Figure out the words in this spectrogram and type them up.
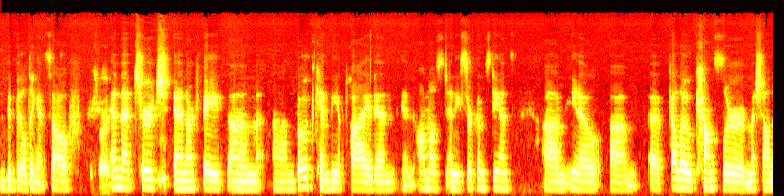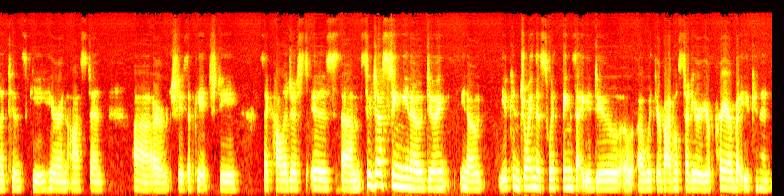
the building itself, right. and that church mm-hmm. and our faith um, um, both can be applied in in almost any circumstance um, you know, um, a fellow counselor, Michelle Natinsky here in Austin, uh, or she's a PhD psychologist, is um, suggesting, you know, doing, you know, you can join this with things that you do uh, with your Bible study or your prayer, but you can en-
